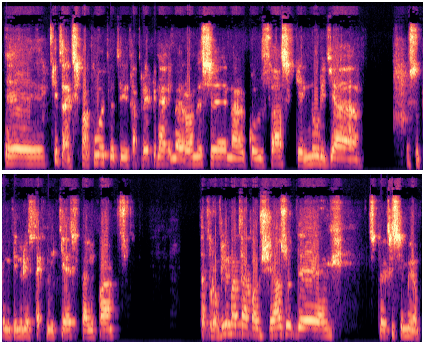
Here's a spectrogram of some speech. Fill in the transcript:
Ε, κοίταξε, ακούγεται ότι θα πρέπει να ενημερώνεσαι, να ακολουθάς καινούργια, το πούμε, καινούργιες τεχνικές κτλ. Τα προβλήματα παρουσιάζονται στο εξής σημείο.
